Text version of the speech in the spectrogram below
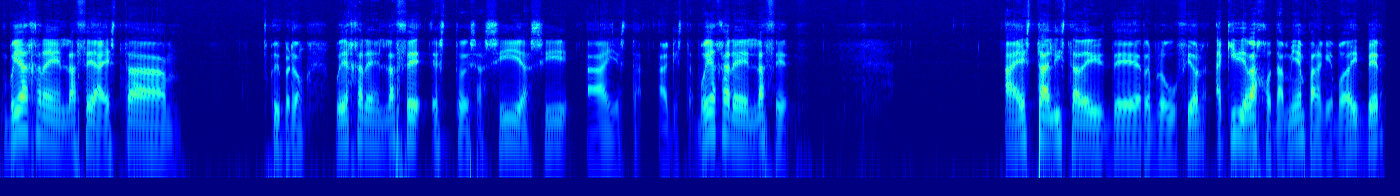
Voy a dejar el enlace a esta Uy, perdón. Voy a dejar el enlace. Esto es así, así. Ahí está. Aquí está. Voy a dejar el enlace a esta lista de, reproducción aquí debajo también para que podáis ver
